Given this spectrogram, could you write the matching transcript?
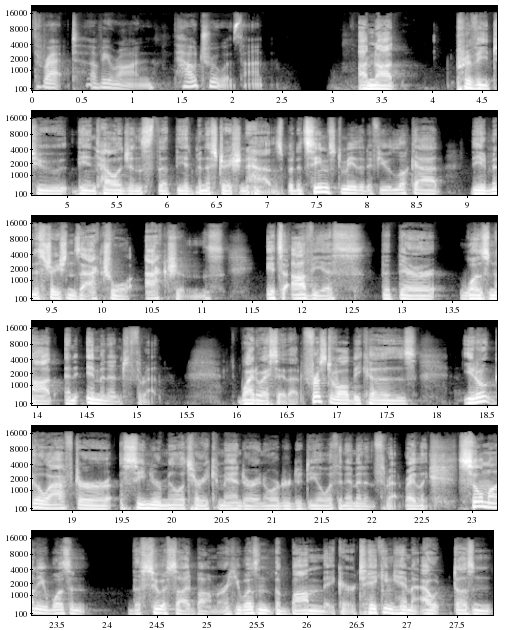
threat of Iran. How true was that? I'm not privy to the intelligence that the administration has, but it seems to me that if you look at the administration's actual actions, it's obvious that there was not an imminent threat. Why do I say that? First of all, because you don't go after a senior military commander in order to deal with an imminent threat, right? Like Soleimani wasn't the suicide bomber. He wasn't the bomb maker. Taking him out doesn't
